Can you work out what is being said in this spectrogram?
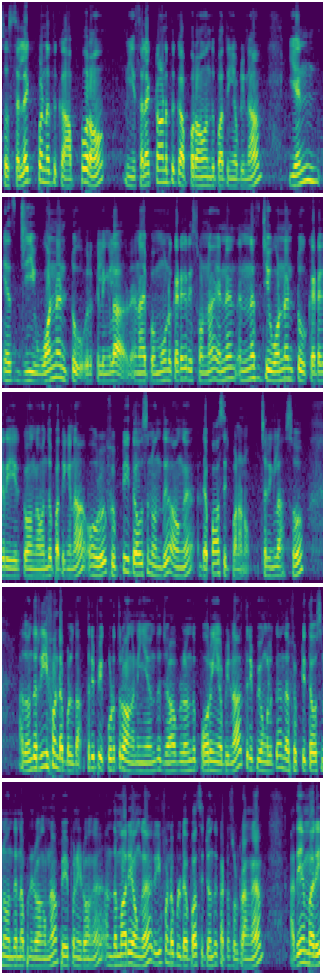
ஸோ செலக்ட் பண்ணதுக்கு அப்புறம் நீங்கள் செலக்ட் ஆனதுக்கு அப்புறம் வந்து பார்த்தீங்க அப்படின்னா என்எஸ்ஜி ஒன் அண்ட் டூ இருக்கு இல்லைங்களா? நான் இப்போ மூணு கேட்டகரி சொன்னேன். என்ன NSG one and two category இருக்கவங்க வந்து பார்த்தீங்கன்னா ஒரு ஃபிஃப்டி தௌசண்ட் வந்து அவங்க டெபாசிட் பண்ணணும். சரிங்களா? ஸோ அது வந்து ரீஃபண்டபிள் தான். திருப்பி கொடுத்துருவாங்க. நீங்கள் வந்து ஜாப்லேருந்து போகிறீங்க அப்படின்னா திருப்பி உங்களுக்கு அந்த ஃபிஃப்டி தௌசண்ட் வந்து என்ன பண்ணிடுவாங்கன்னா பே பண்ணிவிடுவாங்க அந்த மாதிரி அவங்க ரீஃபண்டபிள் டெபாசிட் வந்து கட்ட சொல்கிறாங்க அதே மாதிரி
